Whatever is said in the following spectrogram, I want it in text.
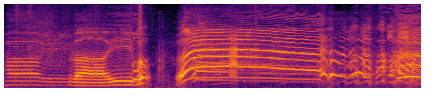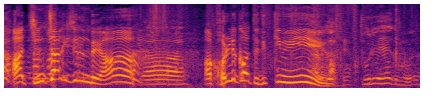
가위. 바이보. 와. 아 진짜 하기 싫은데 아. 야. 아 걸릴 것 같아 느낌이. 둘이 해 그러면.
